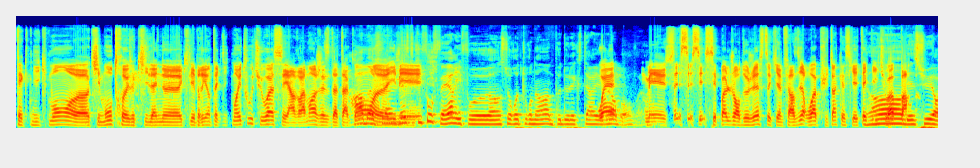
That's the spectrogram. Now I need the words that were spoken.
techniquement, euh, qui montre qu'il a une, qu'il est brillant techniquement et tout, tu vois. C'est un, vraiment un geste Ah, d'attaquant. bah, c'est euh, un geste met- qu'il faut faire. Il faut, euh, en se retournant un peu de l'extérieur. Ouais, bon, voilà. Mais c'est- c'est c'est- c'est pas le genre de geste qui va me faire dire, ouais, putain, qu'est-ce qui est technique, non, tu vois. Par, bien sûr,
